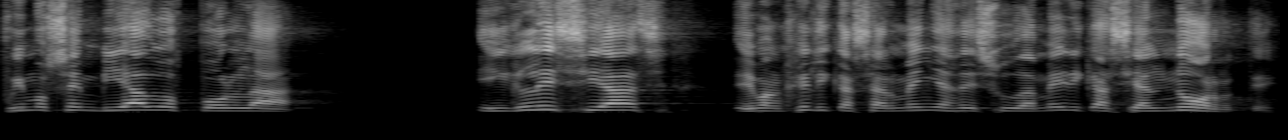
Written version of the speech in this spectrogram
Fuimos enviados por las iglesias evangélicas armenias de Sudamérica hacia el norte.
